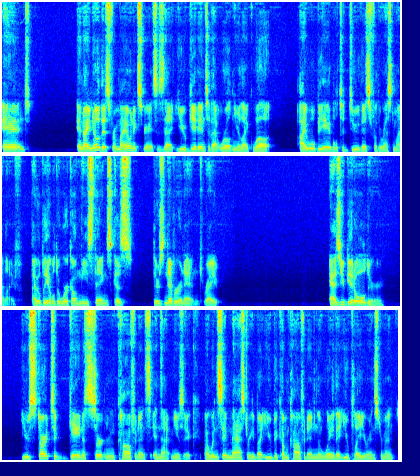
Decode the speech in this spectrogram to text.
and and I know this from my own experience is that you get into that world and you're like, well, I will be able to do this for the rest of my life. I will be able to work on these things because there's never an end, right? As you get older, you start to gain a certain confidence in that music. I wouldn't say mastery, but you become confident in the way that you play your instrument.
